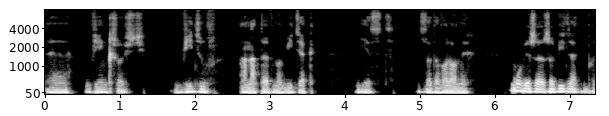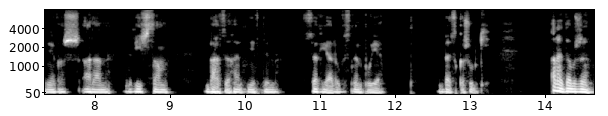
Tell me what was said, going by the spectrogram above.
e, większość widzów, a na pewno widzek, jest zadowolonych. Mówię, że, że widzek, ponieważ Alan Richson bardzo chętnie w tym serialu występuje bez koszulki. Ale dobrze,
